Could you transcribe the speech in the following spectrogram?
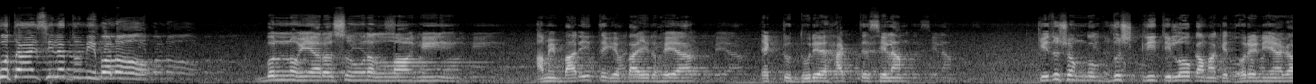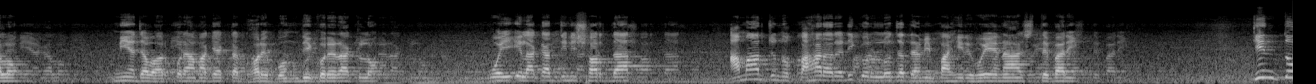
কোথায় ছিলে তুমি বলো? বলল, ইয়া রাসূলুল্লাহ, আমি বাড়ি থেকে বাইর হইয়া একটু দূরে হাঁটতেছিলাম। কিছু সংখ্যক দুষ্কৃতী লোক আমাকে ধরে নিয়ে গেল। নিয়ে যাওয়ার পরে আমাকে একটা ঘরে বন্দি করে রাখল। ওই এলাকার যিনি সর্দার আমার জন্য পাহারা রেডি করল যাতে আমি বাহির হয়ে না আসতে পারি। কিন্তু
